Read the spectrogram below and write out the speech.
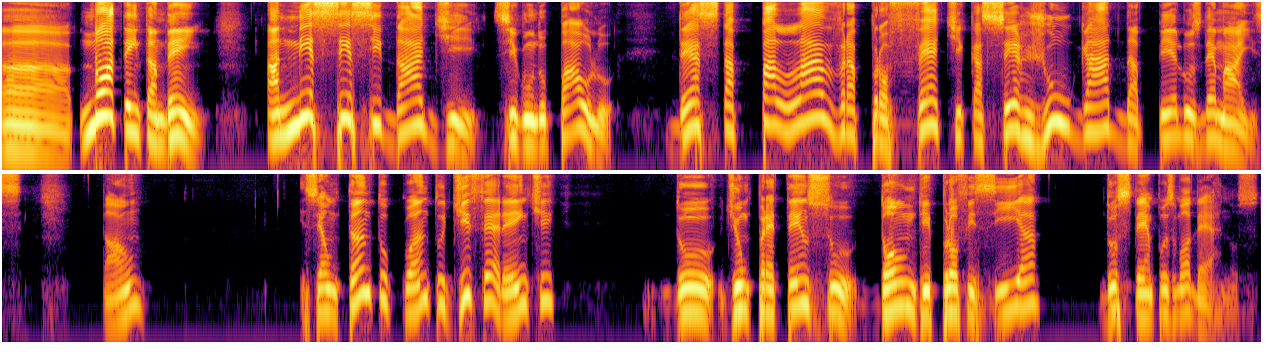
Uh, notem também a necessidade, segundo Paulo, desta palavra profética ser julgada pelos demais. Então, isso é um tanto quanto diferente do, de um pretenso dom de profecia dos tempos modernos.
